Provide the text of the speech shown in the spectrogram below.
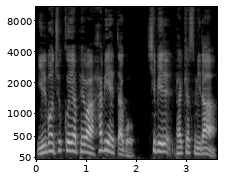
일본 축구협회와 합의했다고 10일 밝혔습니다.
